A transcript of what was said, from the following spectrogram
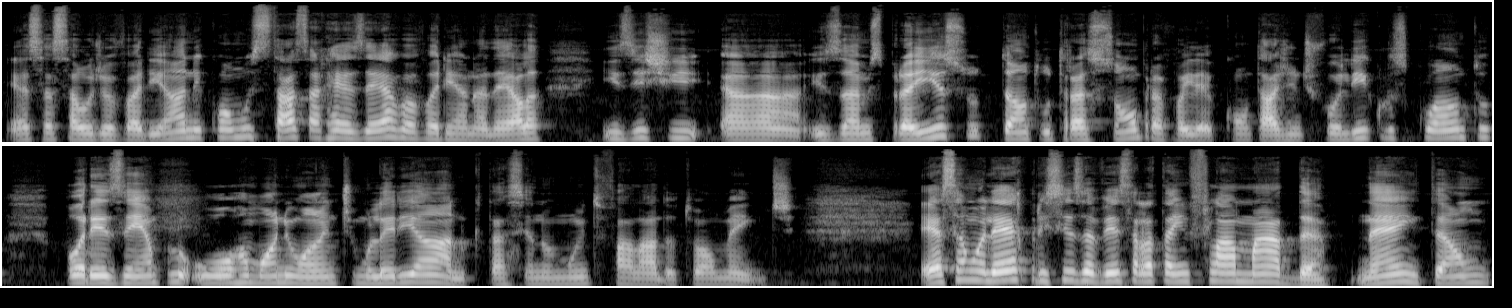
essa saúde ovariana e como está essa reserva ovariana dela. Existem uh, ah, exames para isso, tanto ultrassom para contagem de folículos, quanto, por exemplo, o hormônio antimuleriano, que está sendo muito falado atualmente. Essa mulher precisa ver se ela está inflamada, né? Então,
